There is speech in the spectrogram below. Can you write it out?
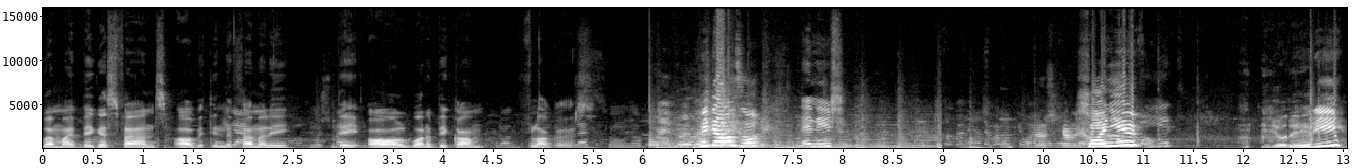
when my biggest fans are within the family. They all want to become vloggers. Videózok! Én is. Sanyi, Gyuri. Gyuri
